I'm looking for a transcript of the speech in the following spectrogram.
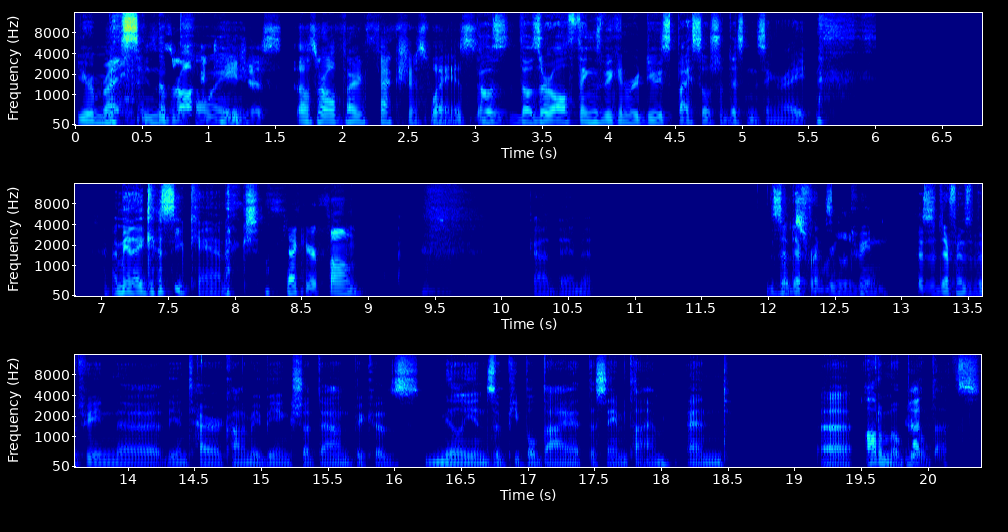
you're right? missing the point. contagious. Those are all very infectious ways. Those those are all things we can reduce by social distancing, right? I mean, I guess you can actually. Check your phone. God damn it. There's a difference really good. between there's a difference between uh, the entire economy being shut down because millions of people die at the same time and uh, automobile deaths.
